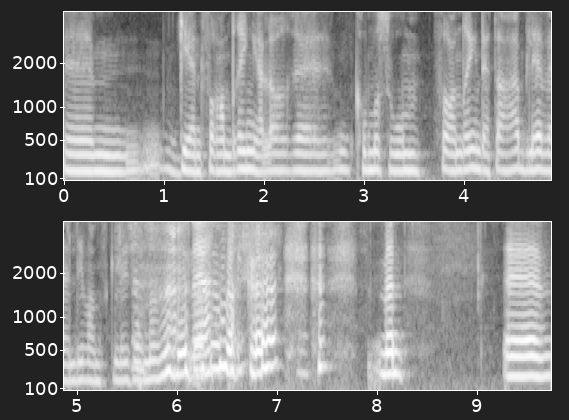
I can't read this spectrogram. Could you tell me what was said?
genforandring eller uh, kromosomforandring. Dette her ble veldig vanskelig, skjønner du. Men um,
